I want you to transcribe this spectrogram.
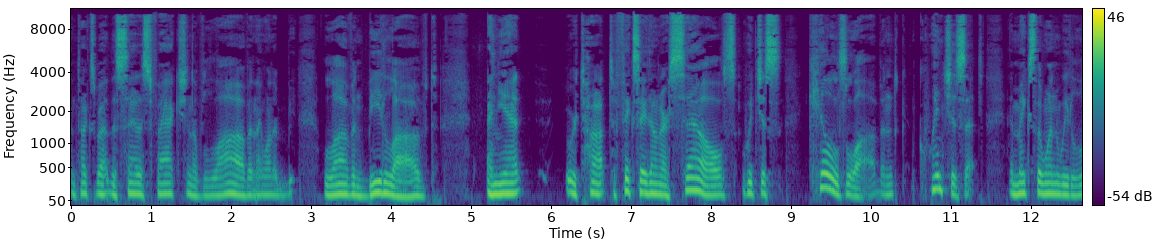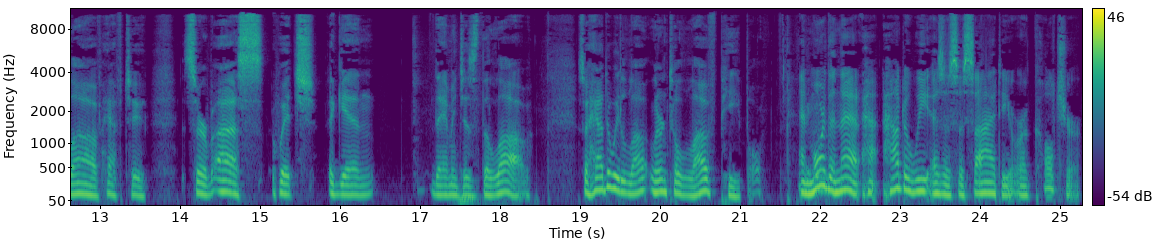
and talks about the satisfaction of love and they want to be, love and be loved. And yet we're taught to fixate on ourselves, which just kills love and quenches it and makes the one we love have to serve us, which again damages the love. So how do we lo- learn to love people? And more than that, how, how, do we as a society or a culture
